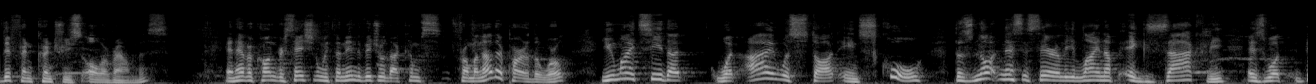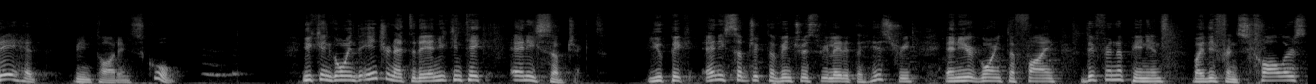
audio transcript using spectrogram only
different countries all around us and have a conversation with an individual that comes from another part of the world, you might see that what I was taught in school does not necessarily line up exactly as what they had been taught in school. You can go in the internet today and you can take any subject. You pick any subject of interest related to history and you're going to find different opinions by different scholars,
